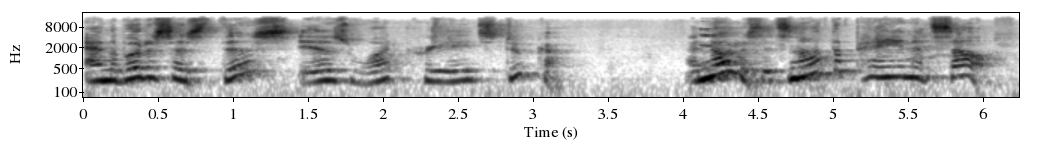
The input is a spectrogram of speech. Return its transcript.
And the Buddha says this is what creates dukkha. And notice, it's not the pain itself,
